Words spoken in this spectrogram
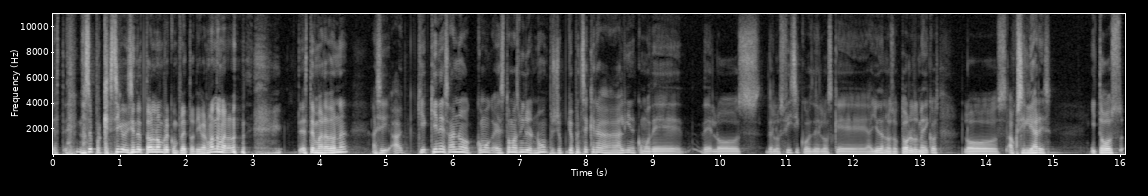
este, no sé por qué sigo diciendo todo el nombre completo. Diego Armando Maradona. Este Maradona, así, ah, ¿quién es? Ah, no, ¿cómo es Thomas Miller? No, pues yo, yo pensé que era alguien como de, de, los, de los físicos, de los que ayudan, los doctores, los médicos, los auxiliares. Y todos,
